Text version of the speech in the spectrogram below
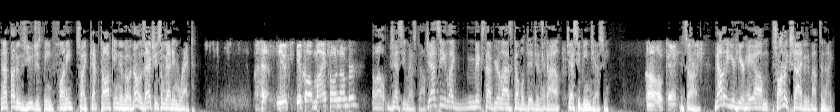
And I thought it was you just being funny. So I kept talking and go, no, it was actually some guy named Rhett. You you called my phone number? Well, Jesse messed up. Jesse, like, mixed up your last couple digits, Kyle. Jesse being Jesse. Oh, okay. It's all right. Now that you're here, hey, um, so I'm excited about tonight.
